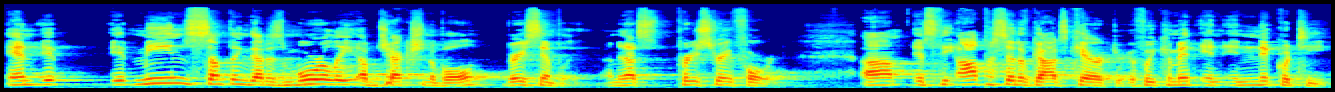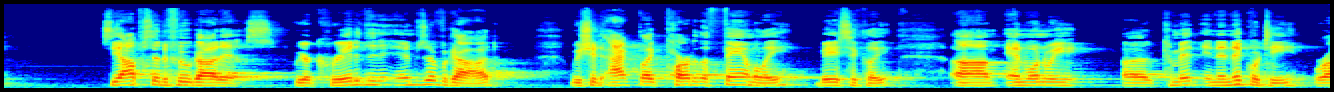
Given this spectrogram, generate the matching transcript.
And it it means something that is morally objectionable, very simply. I mean, that's pretty straightforward. Um, it's the opposite of God's character. If we commit an iniquity, it's the opposite of who God is. We are created in the image of God. We should act like part of the family, basically. Um, and when we uh, commit an iniquity, we're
